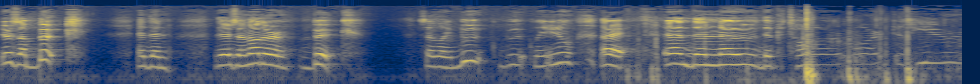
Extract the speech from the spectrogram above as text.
there's a book, and then there's another book. So like book, book, like, you know. All right, and then now the guitar part is here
